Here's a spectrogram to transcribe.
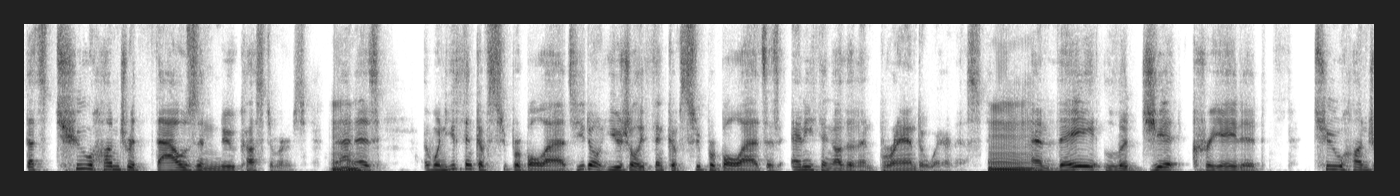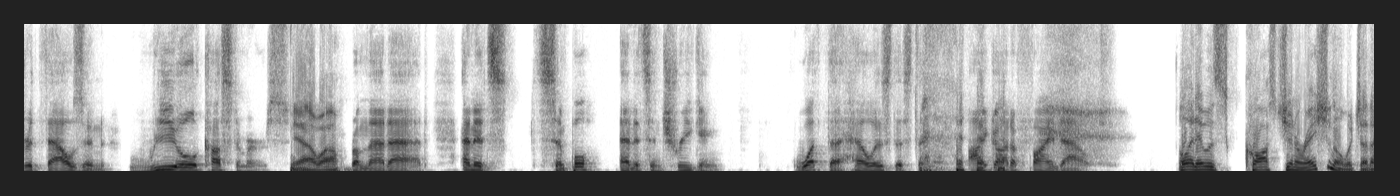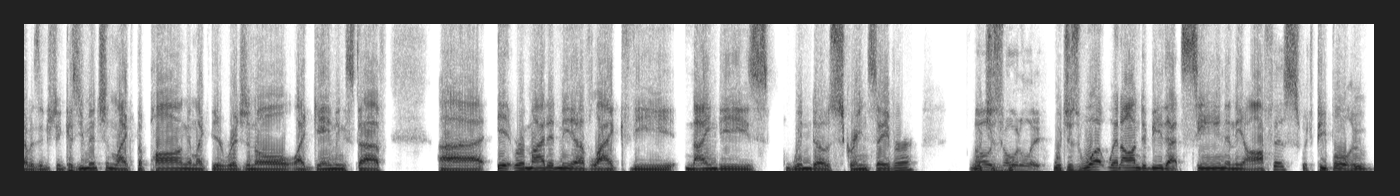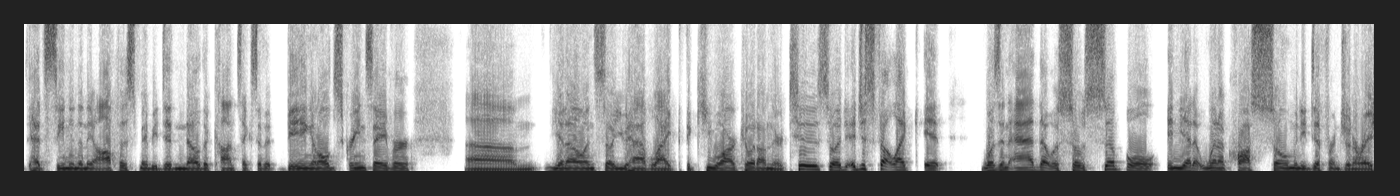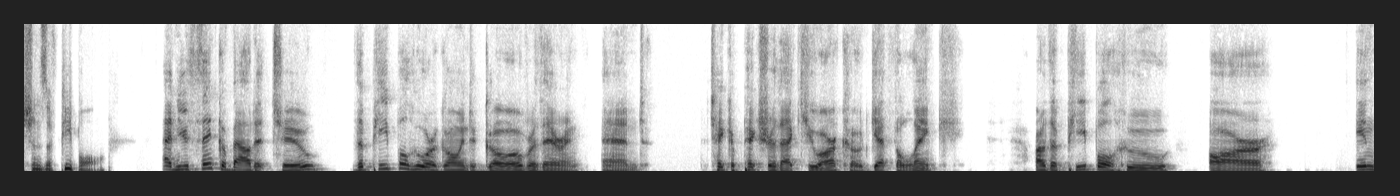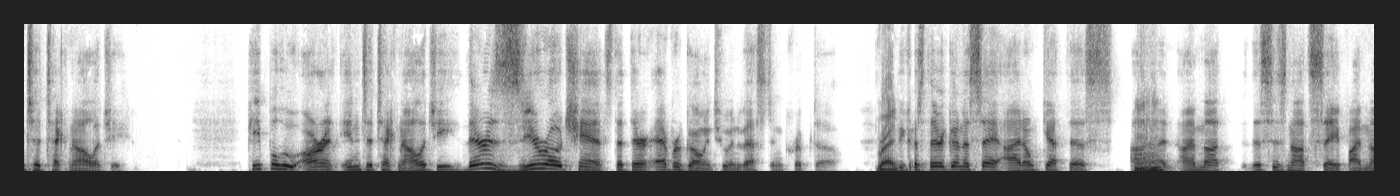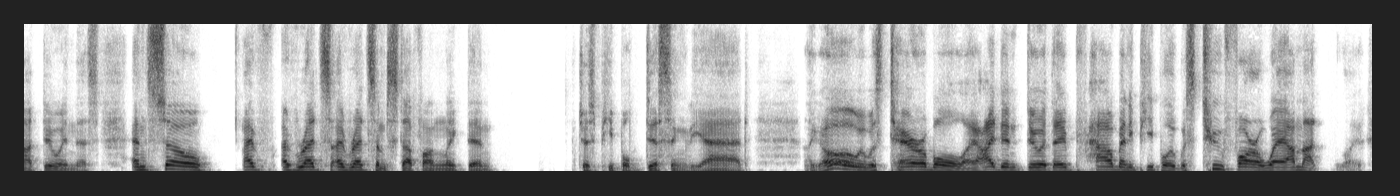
That's 200,000 new customers. Mm-hmm. That is when you think of Super Bowl ads, you don't usually think of Super Bowl ads as anything other than brand awareness. Mm. And they legit created 200,000 real customers. Yeah, wow. From that ad. And it's simple and it's intriguing. What the hell is this thing? I got to find out. Oh, and it was cross generational, which I thought was interesting because you mentioned like the Pong and like the original like gaming stuff. Uh, it reminded me of like the 90s Windows screensaver which oh, is totally which is what went on to be that scene in the office which people who had seen it in the office maybe didn't know the context of it being an old screensaver Um, you know, and so you have like the QR code on there too. So it, it just felt like it was an ad that was so simple and yet it went across so many different generations of people. And you think about it too, the people who are going to go over there and, and take a picture of that QR code, get the link, are the people who are into technology. People who aren't into technology, there is zero chance that they're ever going to invest in crypto. Right. Because they're going to say, I don't get this. Mm-hmm. I, I'm not, this is not safe. I'm not doing this. And so I've, I've read, I read some stuff on LinkedIn, just people dissing the ad like, oh, it was terrible. Like, I didn't do it. They, how many people? It was too far away. I'm not like,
